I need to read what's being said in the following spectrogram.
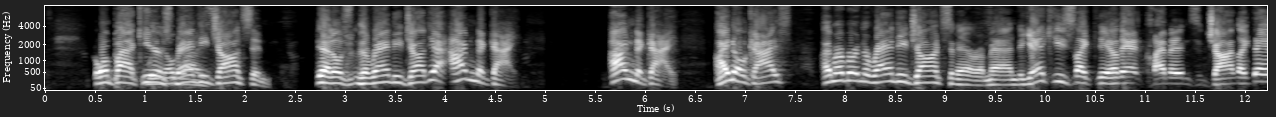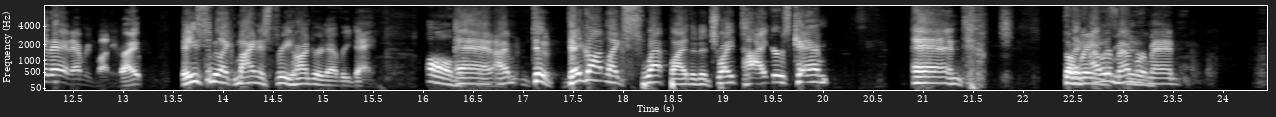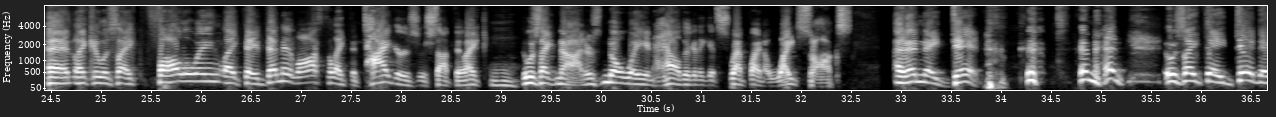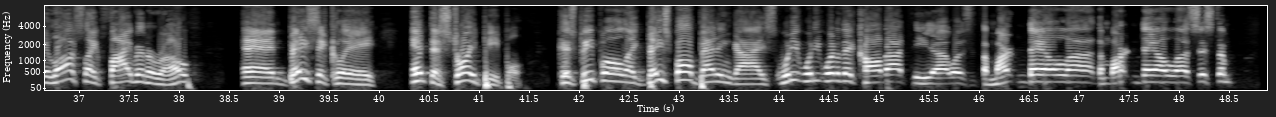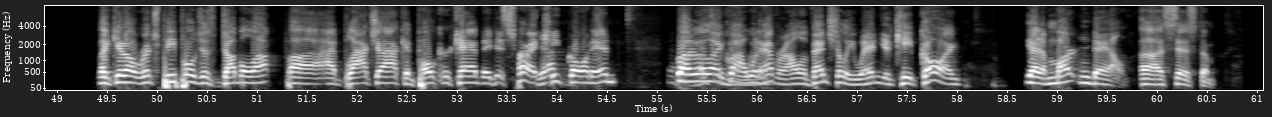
going back years. Randy guys. Johnson, yeah, those the Randy Johnson. Yeah, I'm the guy. I'm the guy. I know guys. I remember in the Randy Johnson era, man. The Yankees, like you know, they had Clemens and John, like they, they had everybody, right? They used to be like minus three hundred every day. Oh, and I'm dude, they got like swept by the Detroit Tigers, Cam. And like, I remember, too. man, and like it was like following like they then they lost to like the Tigers or something. Like mm. it was like, nah, there's no way in hell they're gonna get swept by the White Sox. And then they did. and then it was like they did. They lost like five in a row. And basically it destroyed people. Because people like baseball betting guys, what do you, what do, you, what do they call that? The uh, was it the Martindale uh, the Martindale uh, system? Like, you know, rich people just double up uh, at blackjack and poker can. They just right, yeah. keep going in. But they're like, well, whatever. I'll eventually win. You keep going. You Yeah, the Martindale uh, system.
